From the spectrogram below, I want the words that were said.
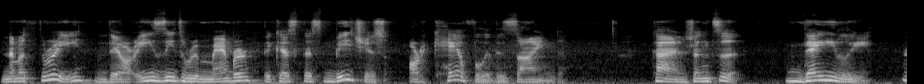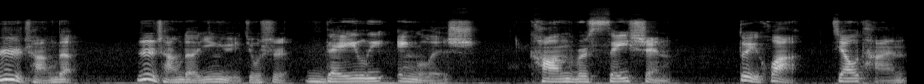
Number three, they are easy to remember because the speeches are carefully designed. 看生字，daily 日常的，日常的英语就是 daily English。conversation 对话 交谈。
